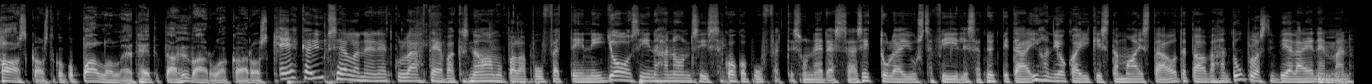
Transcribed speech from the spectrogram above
haaskausta koko pallolle, että heitetään hyvää ruokaa roskiin. Ehkä yksi sellainen, että kun lähtee vaikka sinne aamupalabuffettiin, niin joo, siinähän on siis se koko buffetti sun edessä. Ja sitten tulee just se fiilis, että nyt pitää ihan joka ikistä maistaa. Otetaan vähän tuplasti vielä enemmän mm.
